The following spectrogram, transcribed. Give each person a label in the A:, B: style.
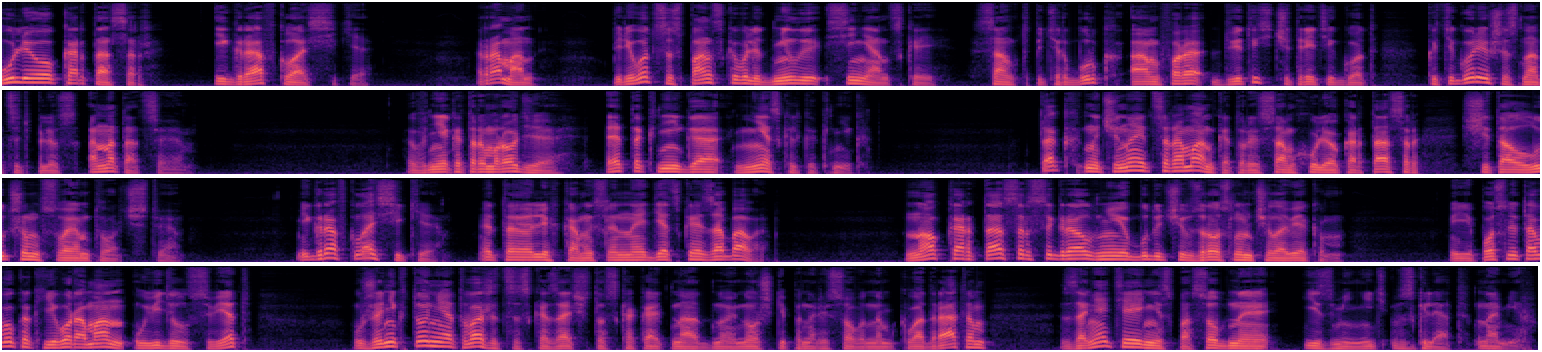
A: Хулио Картасар. Игра в классике. Роман. Перевод с испанского Людмилы Синянской. Санкт-Петербург, Амфора, 2003 год. Категория 16+. Аннотация. В некотором роде эта книга несколько книг. Так начинается роман, который сам Хулио Картасар считал лучшим в своем творчестве. Игра в классике – это легкомысленная детская забава. Но Картасар сыграл в нее, будучи взрослым человеком. И после того, как его роман увидел свет, уже никто не отважится сказать, что скакать на одной ножке по нарисованным квадратам – занятие, неспособное изменить взгляд на мир.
